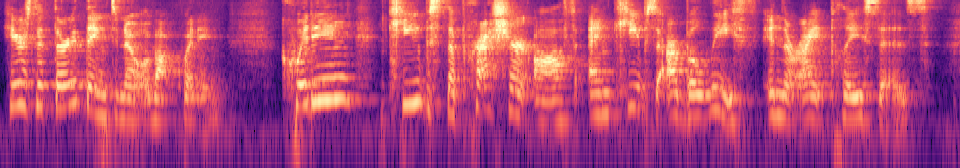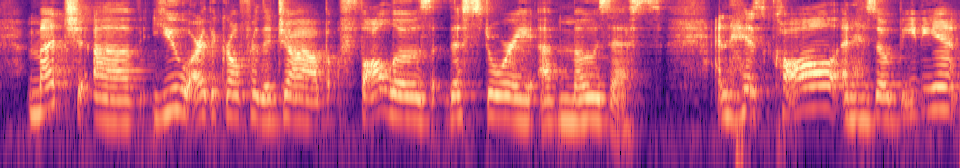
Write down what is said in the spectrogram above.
Here's the third thing to know about quitting quitting keeps the pressure off and keeps our belief in the right places. Much of You Are the Girl for the Job follows the story of Moses and his call and his obedient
